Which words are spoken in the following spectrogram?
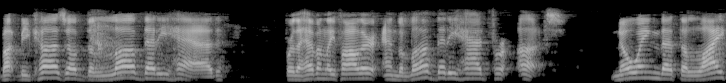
But because of the love that he had for the Heavenly Father and the love that he had for us, knowing that the life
